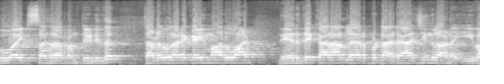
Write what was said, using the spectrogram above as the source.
കുവൈറ്റ് സഹകരണം തേടിയത്. തടവുകാരെ കൈമാറുവാൻ നേരത്തെ കരാറിൽ ഏർപ്പെട്ട രാജ്യങ്ങളാണ് ഇവ.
